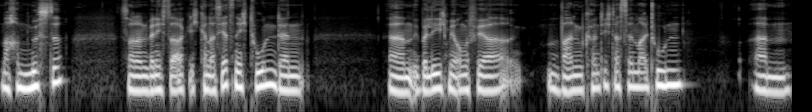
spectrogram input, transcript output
machen müsste, sondern wenn ich sage, ich kann das jetzt nicht tun, dann ähm, überlege ich mir ungefähr, wann könnte ich das denn mal tun? Ähm,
